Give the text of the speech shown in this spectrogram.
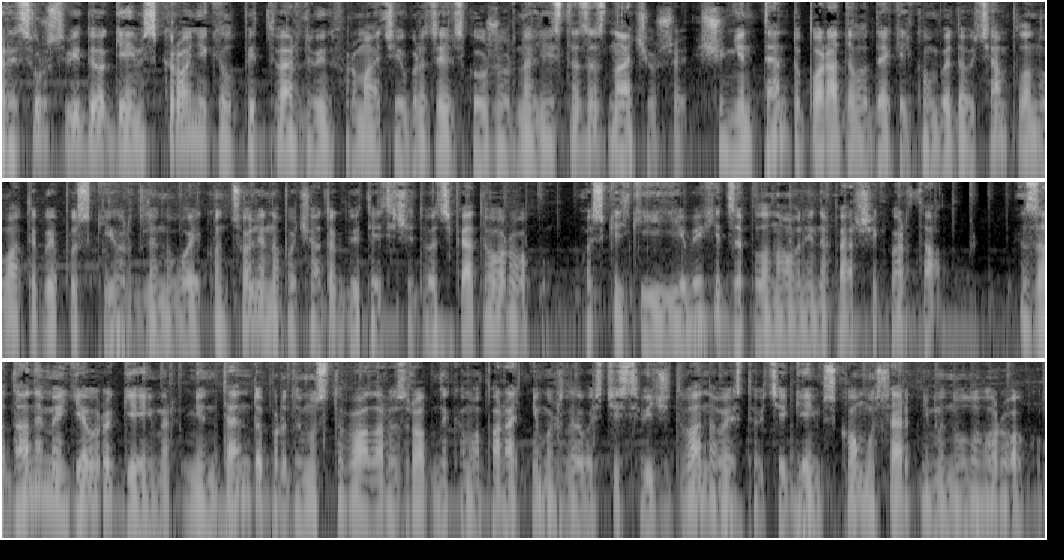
Ресурс Video Games Chronicle підтвердив інформацію бразильського журналіста, зазначивши, що Nintendo порадила декільком видавцям планувати випуск ігор для нової консолі на початок 2025 року, оскільки її вихід запланований на перший квартал. За даними Eurogamer, Nintendo продемонструвала розробникам апаратні можливості Switch 2 на виставці Gamescom у серпні минулого року.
